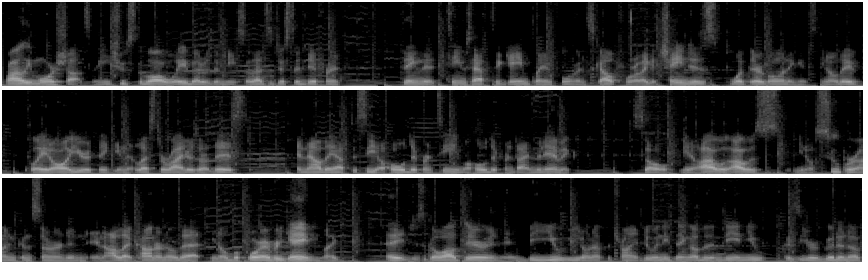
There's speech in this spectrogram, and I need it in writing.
probably more shots. and he shoots the ball way better than me. So that's just a different thing that teams have to game plan for and scout for. Like it changes what they're going against. You know, they've played all year thinking that Leicester Riders are this, and now they have to see a whole different team, a whole different dynamic. So, you know, I was, I was, you know, super unconcerned and, and I let Connor know that, you know, before every game, like, hey, just go out there and, and be you. You don't have to try and do anything other than being you because you're good enough.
